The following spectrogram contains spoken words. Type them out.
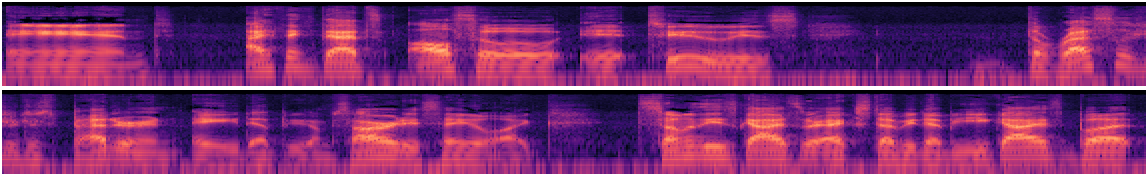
and I think that's also it too. Is the wrestlers are just better in AEW. I'm sorry to say, like some of these guys are ex WWE guys, but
